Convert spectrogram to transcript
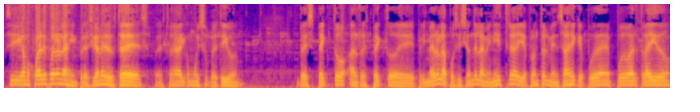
Sí, digamos, ¿cuáles fueron las impresiones de ustedes? Pues esto es algo muy subjetivo, ¿no? Respecto al respecto de primero la posición de la ministra y de pronto el mensaje que puede, pudo haber traído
